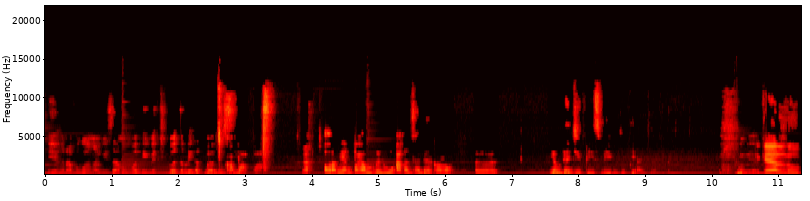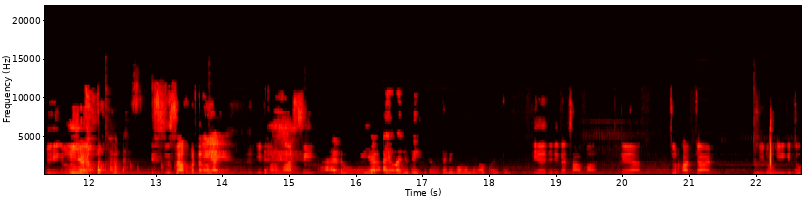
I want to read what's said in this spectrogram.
Iya kenapa gue nggak bisa membuat image gue terlihat bagus? nggak apa-apa. Orang yang paham lu akan sadar kalau eh, ya udah GP is being GP aja. Kayak lu being lu Iya. susah menelan Iya iya. informasi. Aduh ya ayo lanjut nih lu tadi mau ngomong apa itu? Iya jadi kan sama. Kayak curhat kan si doi gitu.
